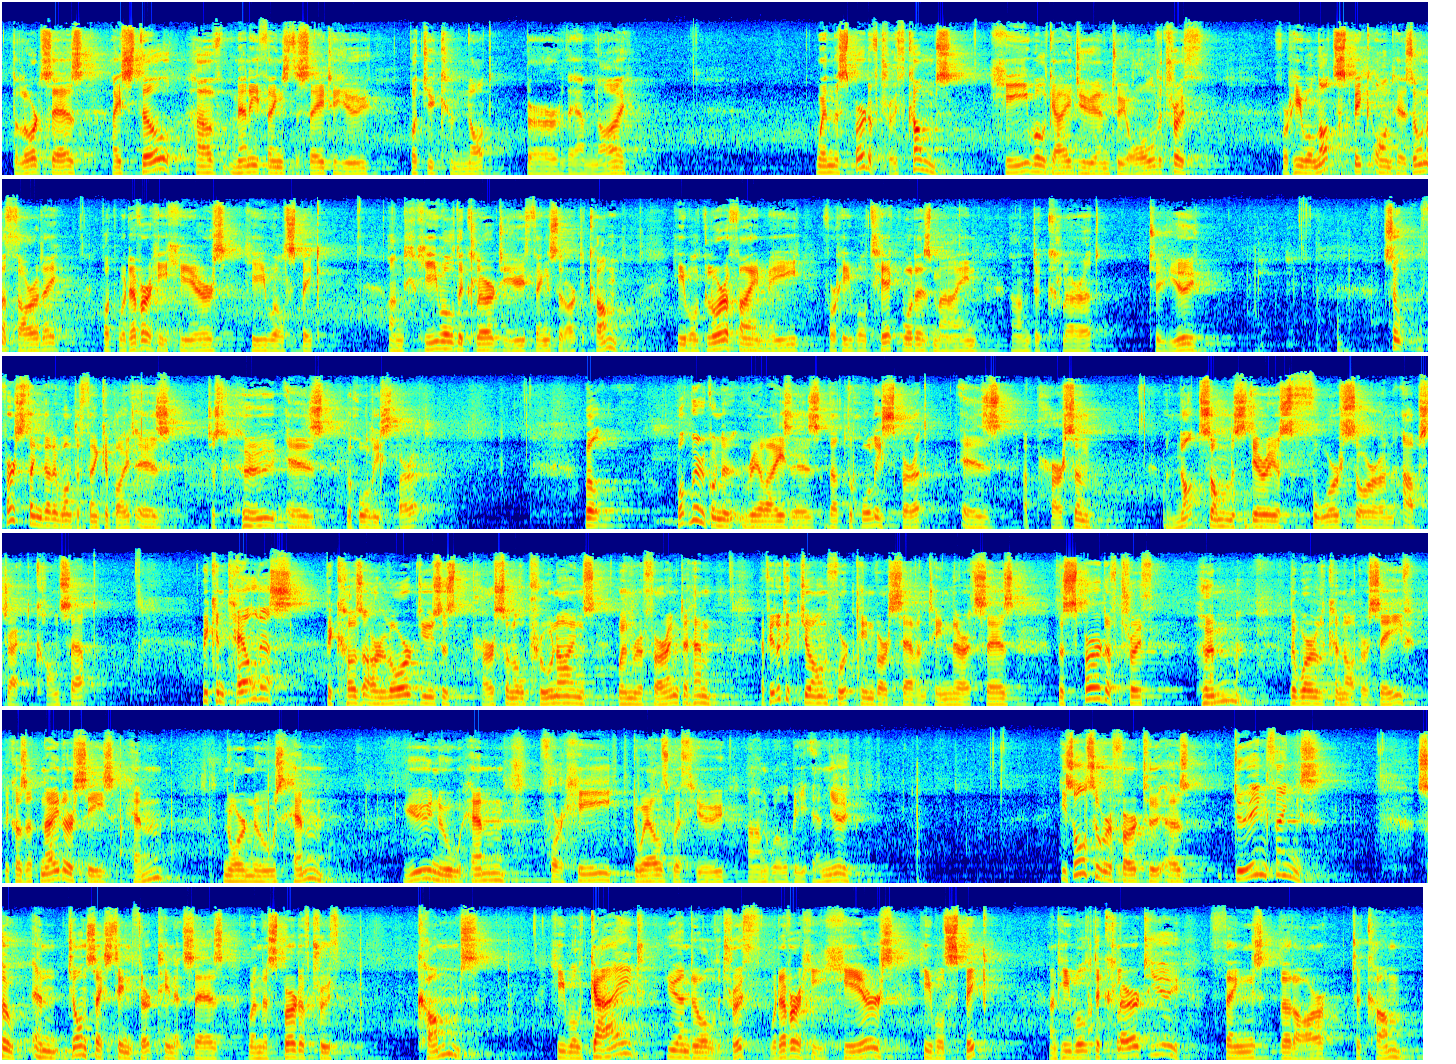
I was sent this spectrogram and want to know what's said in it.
the Lord says, I still have many things to say to you, but you cannot bear them now. When the Spirit of truth comes, he will guide you into all the truth. For he will not speak on his own authority, but whatever he hears, he will speak. And he will declare to you things that are to come. He will glorify me, for he will take what is mine and declare it to you. So, the first thing that I want to think about is just who is the Holy Spirit? Well, what we're going to realize is that the Holy Spirit is a person not some mysterious force or an abstract concept. We can tell this because our Lord uses personal pronouns when referring to him. If you look at John 14, verse 17, there it says, The Spirit of truth, whom the world cannot receive, because it neither sees him nor knows him. You know him, for he dwells with you and will be in you. He's also referred to as doing things. So in John 16 13, it says, When the Spirit of truth comes, he will guide you into all the truth. Whatever he hears, he will speak, and he will declare to you things that are to come.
